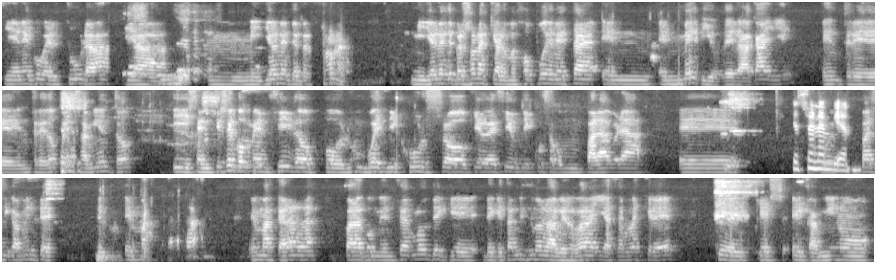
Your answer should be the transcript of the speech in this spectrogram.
tiene cobertura hacia millones de personas. Millones de personas que a lo mejor pueden estar en, en medio de la calle entre, entre dos pensamientos y sentirse convencidos por un buen discurso, quiero decir, un discurso con palabras... Eh, que suenen bien. Básicamente enmascarada, para convencerlos de que, de que están diciendo la verdad y hacerles creer que, que, es el camino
